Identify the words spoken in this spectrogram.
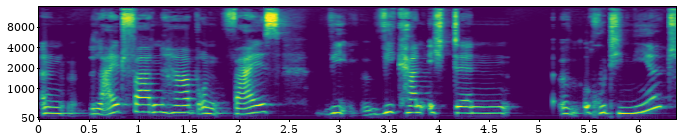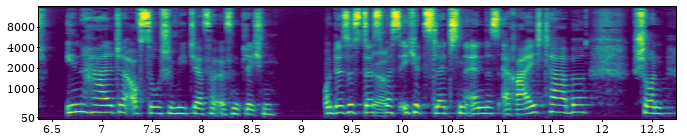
einen Leitfaden habe und weiß, wie, wie kann ich denn äh, routiniert Inhalte auf Social Media veröffentlichen. Und das ist das, ja. was ich jetzt letzten Endes erreicht habe. Schon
